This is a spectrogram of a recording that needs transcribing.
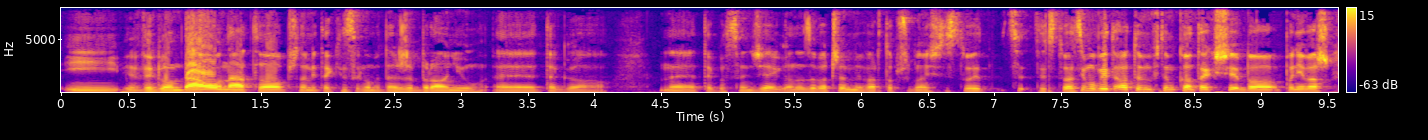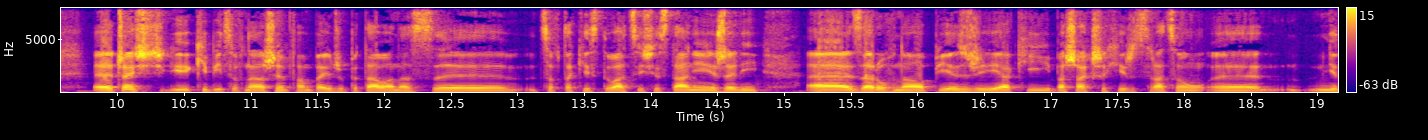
i wyglądało na to, przynajmniej takim są komentarze, że bronił tego tego sędziego. No zobaczymy, warto przyglądać się tej sytuacji. Mówię o tym w tym kontekście, bo ponieważ e, część kibiców na naszym fanpage'u pytała nas, e, co w takiej sytuacji się stanie, jeżeli zarówno PSG, jak i Baszak stracą, nie,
